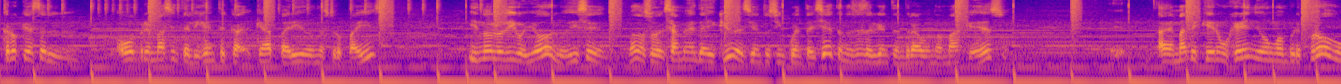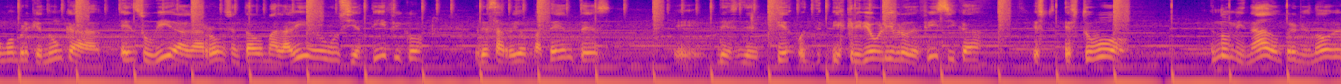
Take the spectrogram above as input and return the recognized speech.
Creo que es el hombre más inteligente que, ha parido en nuestro país. Y no lo digo yo, lo dice, bueno, su examen de IQ de 157, no sé si alguien tendrá uno más que eso. Además de que era un genio, un hombre pro, un hombre que nunca en su vida agarró un centavo mal habido, un científico, desarrolló patentes, eh, desde- tie- escribió un libro de física, est- estuvo nominado a un premio Nobel.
